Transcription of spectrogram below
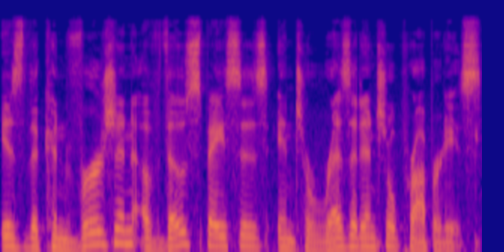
is the conversion of those spaces into residential properties.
